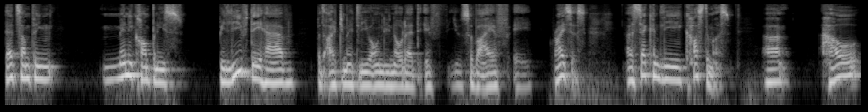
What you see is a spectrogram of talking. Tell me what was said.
that's something many companies believe they have, but ultimately you only know that if you survive a crisis. Uh, secondly, customers. Uh, how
